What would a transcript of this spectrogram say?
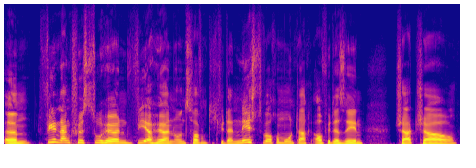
Ähm, vielen Dank fürs Zuhören. Wir hören uns hoffentlich wieder nächste Woche Montag. Auf Wiedersehen. Ciao, ciao.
